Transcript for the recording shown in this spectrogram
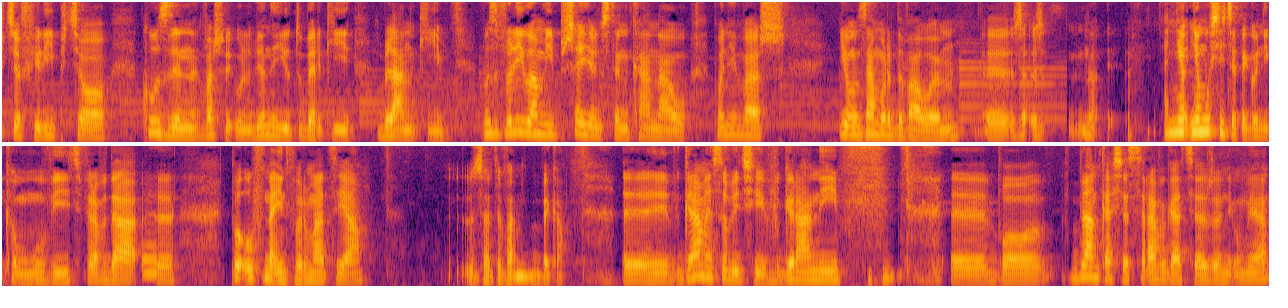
Flipcio Filipcio, kuzyn waszej ulubionej youtuberki Blanki. Pozwoliła mi przejąć ten kanał, ponieważ ją zamordowałem. Y, że, że, no, y, nie, nie musicie tego nikomu mówić, prawda? Y, Poufna informacja. Żartowałem, beka. Y, gramy sobie dzisiaj w grani, bo Blanka się sra w gacie, że nie umie.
